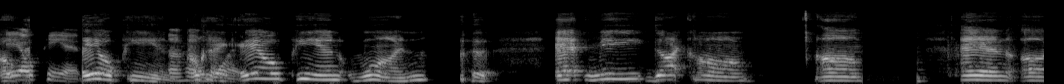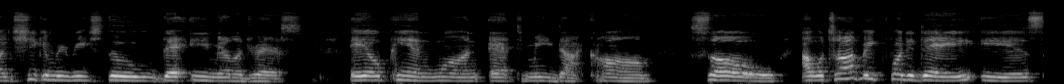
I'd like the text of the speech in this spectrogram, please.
L pen. L pen. Uh-huh, okay. One. L pen one at me.com. Um, and uh, she can be reached through that email address, lpen1 at me.com. So, our topic for today is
